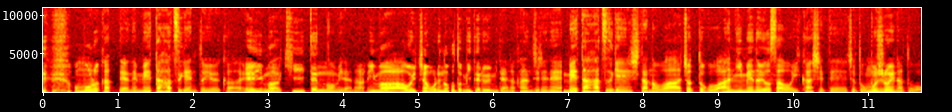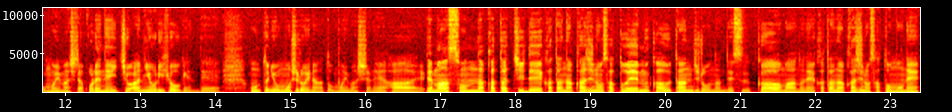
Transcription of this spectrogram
おもろかったよね。メタ発言というか、え、今聞いてんの？みたいな。今、葵ちゃん俺のこと見てる？みたいな感じでね、メタ発言したのは、ちょっとこう、アニメの良さを活かしてて、ちょっと面白いなと思いました。これね、一応アニオリ表現で、本当に面白いなと思いましたね。はい。で、まあ、そんな形で、刀鍛冶の里へ向かう炭治郎なんですが、まあ、あのね、刀鍛冶の里もね、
